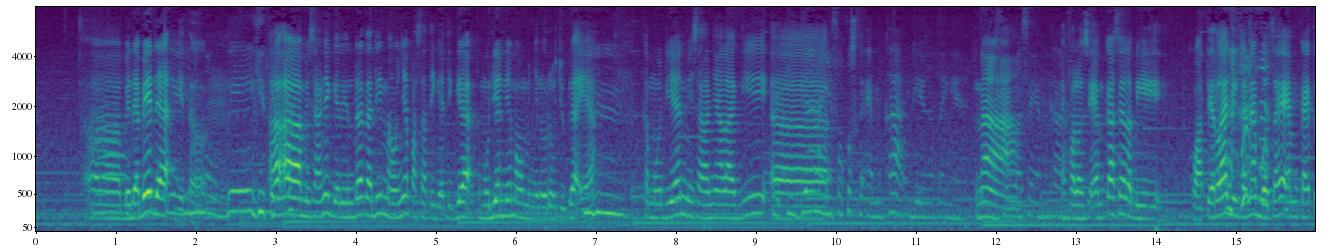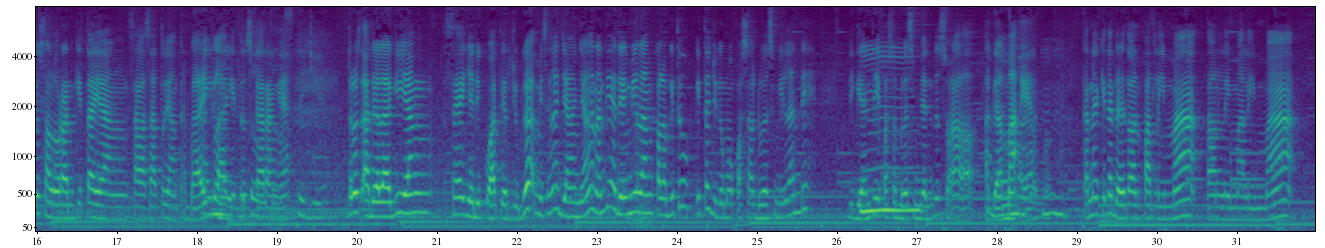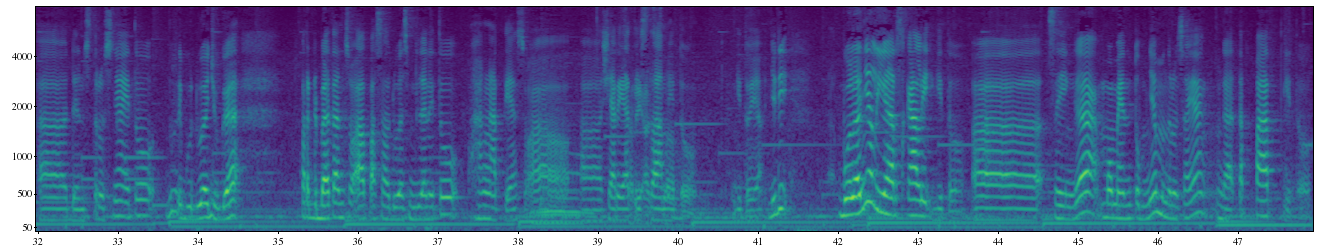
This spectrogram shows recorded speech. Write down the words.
eh, Ah, beda-beda Ya, gitu. Ini mau B gitu. Ah, ah, misalnya Gerindra tadi maunya pasal 33, kemudian dia mau menyeluruh juga ya. Mhm. Kemudian misalnya lagi P3 hanya fokus ke MK dia katanya. nah, Evaluasi MK. evaluasi MK saya lebih khawatir lagi karena buat saya MK itu saluran kita yang salah satu yang terbaik lah gitu betul, sekarang betul, ya. Setuju ya. Terus ada lagi yang saya jadi khawatir juga misalnya jangan-jangan nanti ada yang bilang kalau gitu kita juga mau pasal 29 deh diganti Hmm. pasal 29 itu soal agama, ya. Mhm. karena kita dari tahun 45 tahun 55 eh, dan seterusnya itu 2002 juga perdebatan soal pasal 29 itu hangat ya soal eh, syariat, Syariat Islam, Islam. itu gitu ya jadi bolanya liar sekali gitu Eh, sehingga momentumnya menurut saya nggak tepat gitu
